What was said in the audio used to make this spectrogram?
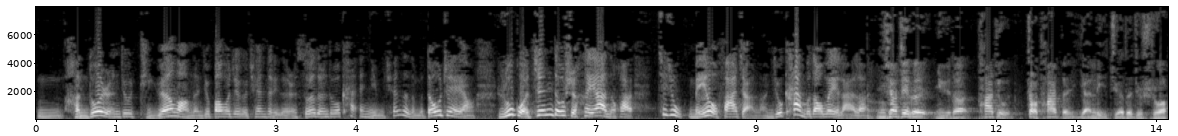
嗯，很多人就挺冤枉的。你就包括这个圈子里的人，所有的人都会看，哎，你们圈子怎么都这样？如果真都是黑暗的话，这就没有发展了，你就看不到未来了。你像这个女的，她就照她的眼里觉得，就是说，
